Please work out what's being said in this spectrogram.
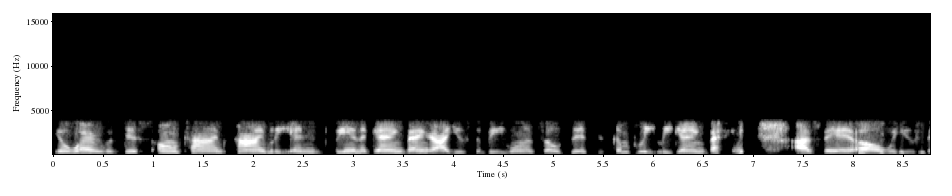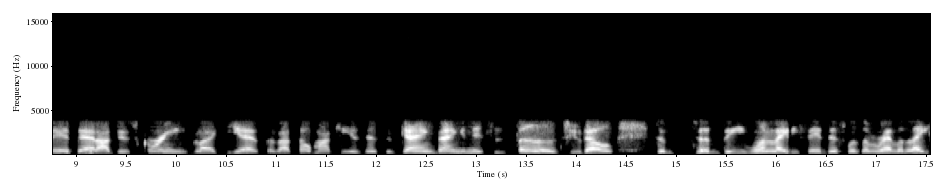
your word was just on time, timely, and being a gangbanger, I used to be one, so this is completely gangbanging. I said, oh, when you said that, I just screamed like yes, because I told my kids this is gangbanging, this is thugs, you know, to to be one lady said this was a revelation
